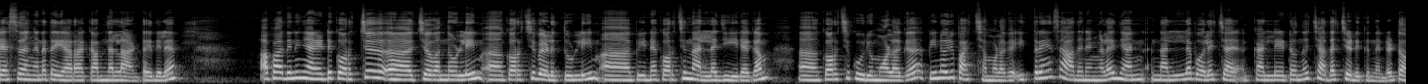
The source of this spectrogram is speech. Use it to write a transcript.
രസം എങ്ങനെ തയ്യാറാക്കാം എന്നുള്ളതാണ് കേട്ടോ ഇതിൽ അപ്പോൾ അതിന് ഞാനിട്ട് കുറച്ച് ചുവന്നുള്ളിയും കുറച്ച് വെളുത്തുള്ളിയും പിന്നെ കുറച്ച് നല്ല ജീരകം കുറച്ച് കുരുമുളക് പിന്നെ ഒരു പച്ചമുളക്. ഇത്രയും സാധനങ്ങൾ ഞാൻ നല്ല പോലെ ച കല്ലിട്ടൊന്ന് ചതച്ചെടുക്കുന്നുണ്ട് കേട്ടോ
